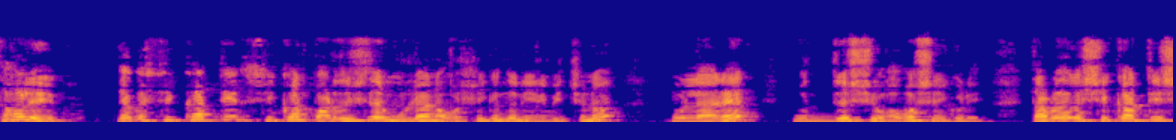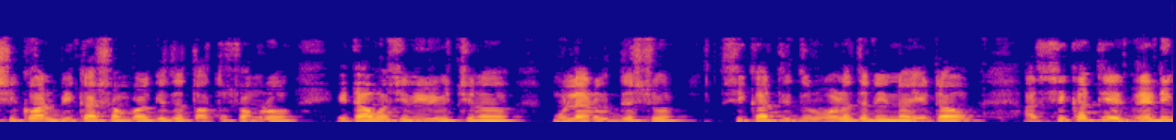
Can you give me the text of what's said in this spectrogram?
তাহলে দেখো শিক্ষার্থীর শিক্ষণ, পারদর্শিতার মূল্যায়ন অবশ্যই কিন্তু নির্বিচ্ছিন্ন মূল্যায়নের উদ্দেশ্য অবশ্যই করে। তারপরে দেখো শিক্ষার্থীর শিক্ষণ, বিকাশ সম্পর্কিত তথ্য সংগ্রহ, এটা অবশ্যই নির্বিচ্ছিন্ন মূল্যায়নের উদ্দেশ্য। শিক্ষার্থী দুর্বলতা নির্ণয়, এটাও। আর শিক্ষার্থীর গ্রেডিং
